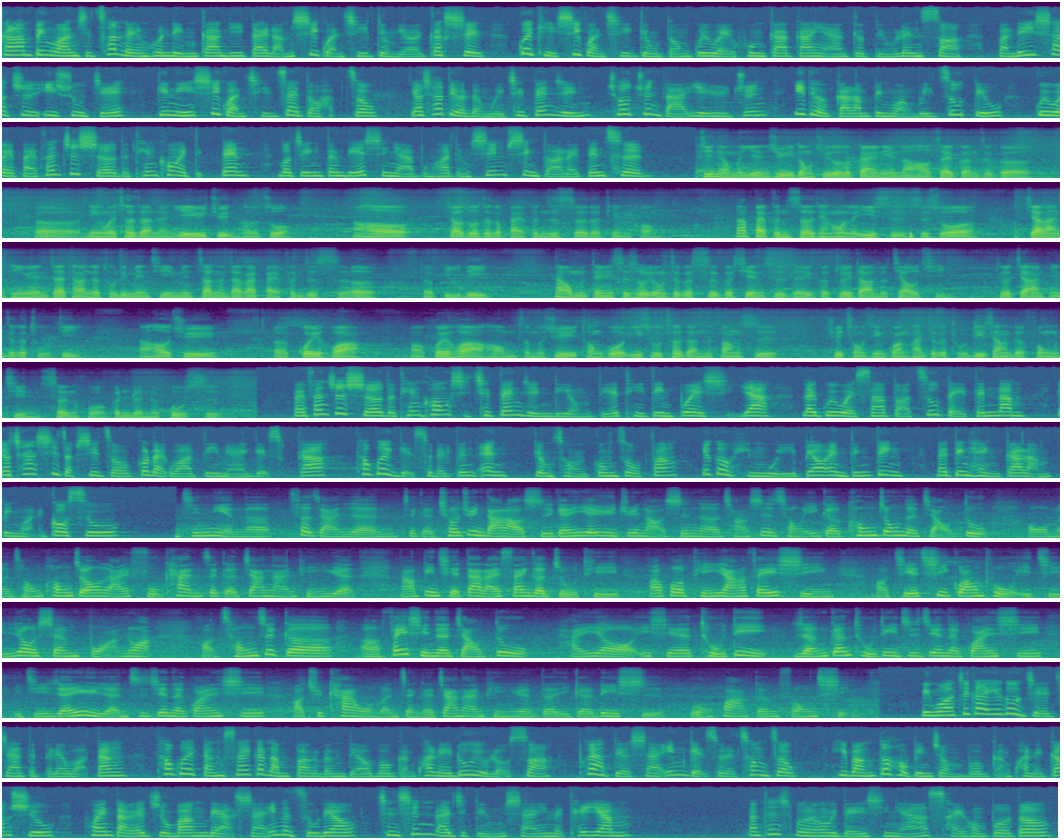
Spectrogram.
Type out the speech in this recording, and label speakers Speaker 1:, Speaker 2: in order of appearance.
Speaker 1: 嘉南平原是串联婚林嘉义台南四管区重要的角色。过去四管区共同规划婚家家营剧场连线办理夏至艺术节，今年四管区再度合作，邀请到两位策展人邱俊达、叶玉君，以着嘉南平原为主轴，规划百分之十二的天空的特点。目前当地新亚文化中心盛大来展出。
Speaker 2: 今年我们延续移动居住的概念，然后再跟这个呃另一位策展人叶玉君合作，然后叫做这个百分之十二的天空。那百分之十二天空的意思是说，嘉南平原在台湾的土地面积里面占了大概百分之十二的比例。那我们等于是说，用这个四个县市的一个最大的交集，就是嘉南平这个土地，然后去呃规划哦规划哈，我们怎么去通过艺术策展的方式，去重新观看这个土地上的风景、生活跟人的故事。
Speaker 1: 百分之十二的天空是七等人利用伫天顶飞的视野来规划三大主题展览，邀请四十四座国内外知名艺术家，透过艺术的展演、共创的工作坊，一个行为表演等等，来展现家人病原的故事。
Speaker 3: 今年呢，策展人这个邱俊达老师跟叶玉君老师呢，尝试从一个空中的角度，我们从空中来俯瞰这个江南平原，然后并且带来三个主题，包括平阳飞行、哦节气光谱以及肉身博诺。好，从这个呃飞行的角度，还有一些土地人跟土地之间的关系，以及人与人之间的关系，好去看我们整个江南平原的一个历史文化跟风情。
Speaker 1: 另外，即个也有一个真特别的活动，透过东西甲南北两条无同款的旅游路线，配合着声音艺术的创作，希望带给民众无同款的感受。欢迎大家上网掠声音的资料，亲身来一场声音的体验。南天新闻为第一新闻采访报道。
